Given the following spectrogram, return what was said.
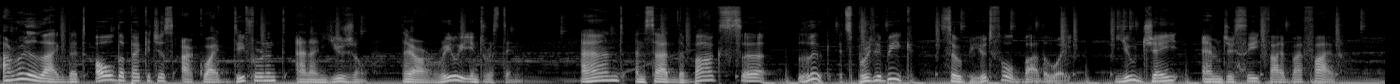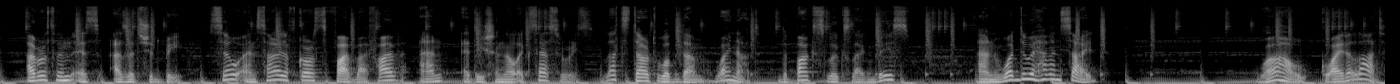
I really like that all the packages are quite different and unusual, they are really interesting. And inside the box, uh, look, it's pretty big, so beautiful by the way. YJ MGC 5x5. Everything is as it should be, so inside of course 5x5 and additional accessories. Let's start with them, why not? The box looks like this. And what do we have inside? Wow, quite a lot.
